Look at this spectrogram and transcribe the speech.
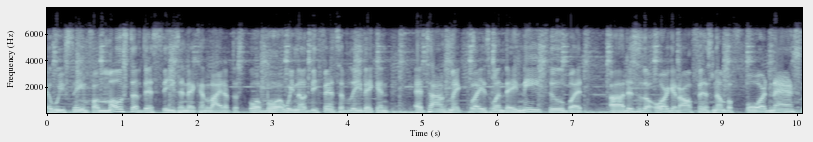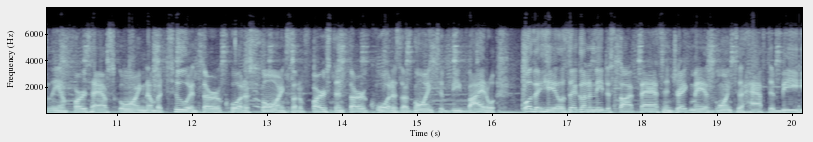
that we've seen for most of this season that can light up the scoreboard. We know defensively they can at times make plays when they need to, but uh, this is an Oregon offense, number four nationally in first half scoring, number two in third quarter scoring. So the first and third quarters are going to be vital for the Heels. They're going to need to start fast, and Drake Maye is going to have to be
